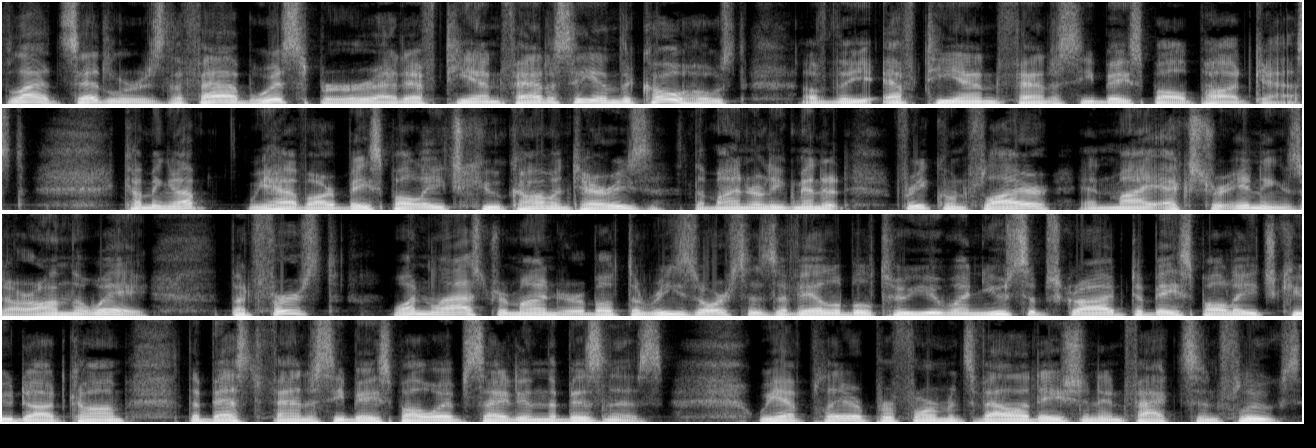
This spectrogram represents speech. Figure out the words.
Vlad Sedler is the FAAB Whisperer at FTN Fantasy and the co host of the FTN Fantasy Baseball podcast. Coming up, we have our Baseball HQ commentaries, the Minor League Minute, Frequent Flyer, and My Extra Innings are on the way. But first, one last reminder about the resources available to you when you subscribe to BaseballHQ.com, the best fantasy baseball website in the business. We have player performance validation in facts and flukes,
